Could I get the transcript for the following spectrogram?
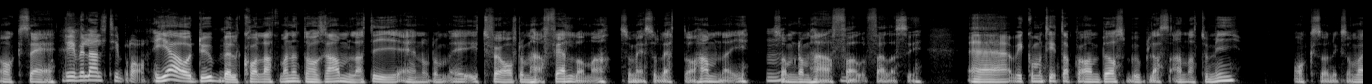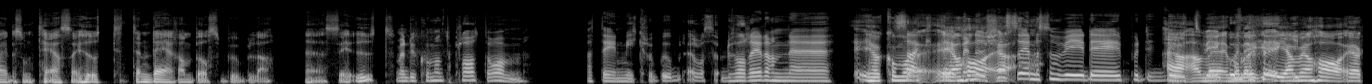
Och se, det är väl alltid bra? Ja, och dubbelkolla att man inte har ramlat i, en av de, i två av de här fällorna som är så lätt att hamna i, mm. som de här fall, fallacy. Eh, vi kommer titta på en börsbubblas anatomi, också liksom vad är det som ter sig, hur tenderar en börsbubbla eh, se ut? Men du kommer inte prata om att det är en mikrobubbla eller så? Du har redan eh, jag kommer, sagt det, jag men har, nu känns det ändå som vi det är på dit ja, vi är men, det, ja, men jag har, jag,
